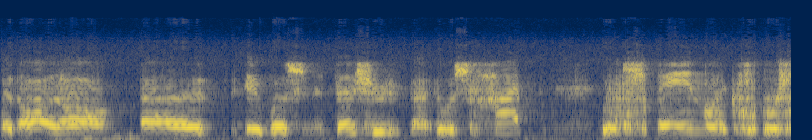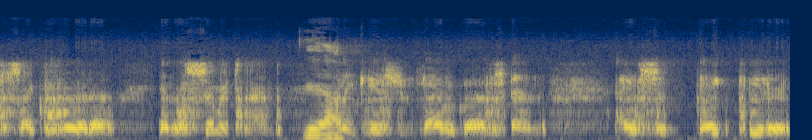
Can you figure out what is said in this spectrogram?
but all in all, uh, it was an adventure. Uh, it was hot. Was Spain, like versus like Florida in the summertime. Yeah. On occasion, fiberglass, and I said, "Beg Peter,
